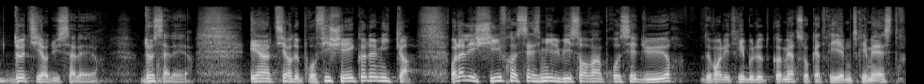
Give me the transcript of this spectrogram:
deux tiers du salaire, deux salaires, et un tiers de profit chez Economica. Voilà les chiffres, 16 820 procédures devant les tribunaux de commerce au quatrième trimestre,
